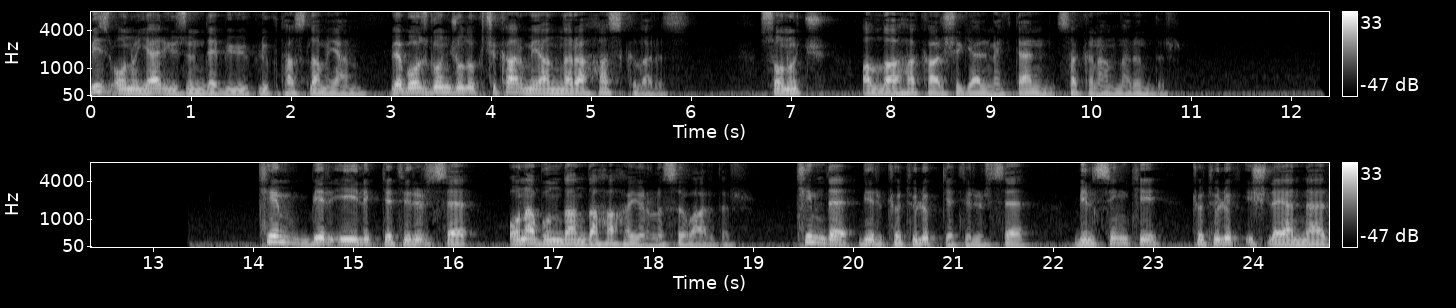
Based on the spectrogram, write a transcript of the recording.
biz onu yeryüzünde büyüklük taslamayan ve bozgunculuk çıkarmayanlara has kılarız. Sonuç Allah'a karşı gelmekten sakınanlarındır. Kim bir iyilik getirirse ona bundan daha hayırlısı vardır. Kim de bir kötülük getirirse bilsin ki kötülük işleyenler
